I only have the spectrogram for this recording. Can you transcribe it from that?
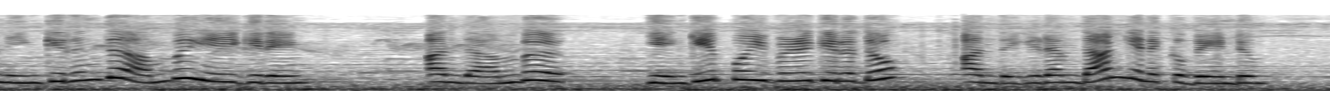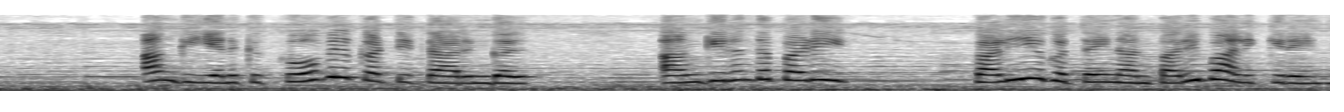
நான் இங்கிருந்து அம்பு எய்கிறேன். அந்த அம்பு எங்கே போய் விழுகிறதோ அந்த இடம்தான் எனக்கு வேண்டும். அங்கு எனக்கு கோவில் கட்டி தாருங்கள். அங்கிருந்தபடி கலியுகத்தை நான் பரிபாலிக்கிறேன்.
